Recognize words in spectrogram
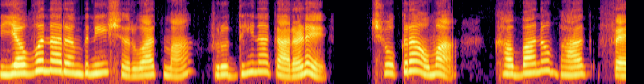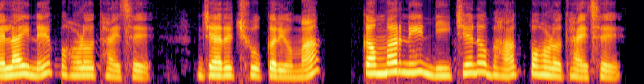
યૌવનારંભની શરૂઆતમાં વૃદ્ધિના કારણે છોકરાઓમાં ખભાનો ભાગ ફેલાઈને પહોળો થાય છે. જ્યારે છોકરીઓમાં કમરની નીચેનો ભાગ પહોળો થાય છે.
